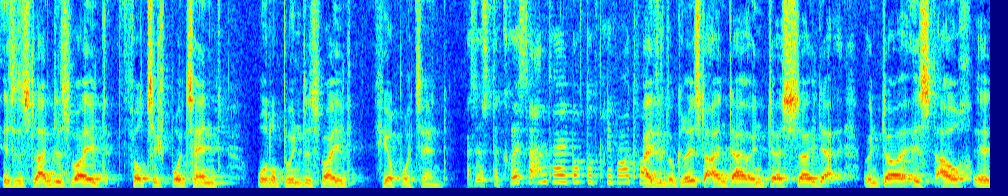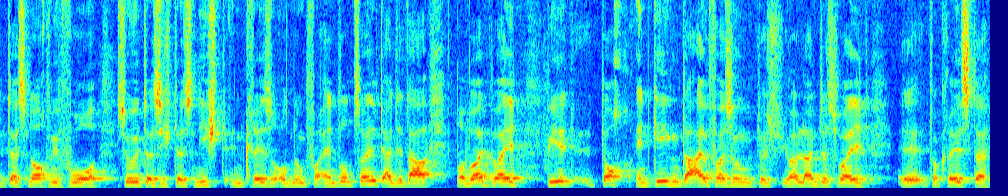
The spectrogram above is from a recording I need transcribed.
ist es Landeswald 40 Prozent oder Bundeswald 4 Prozent. Also ist der größte Anteil doch der Privatwald? Also der größte Anteil und das sollte und da ist auch äh, das nach wie vor so, dass sich das nicht in Größenordnung verändern sollte. Also der Privatwald spielt doch entgegen der Auffassung des ja, Landeswald äh, der größte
